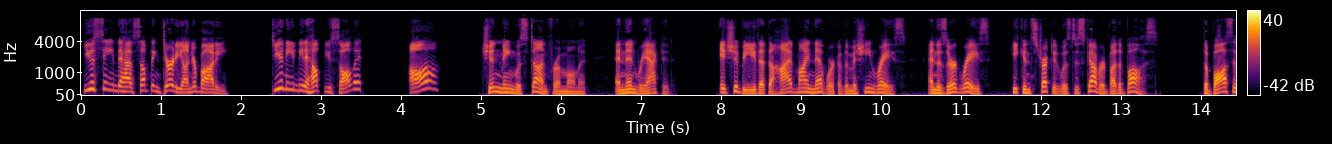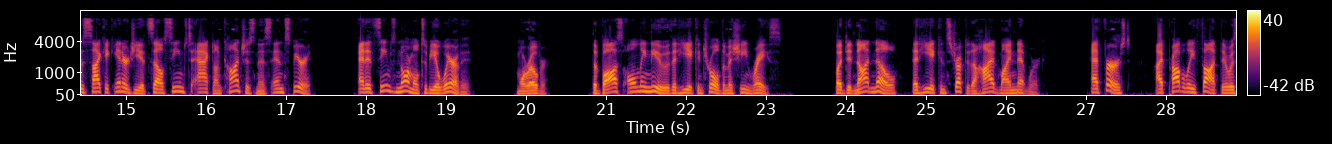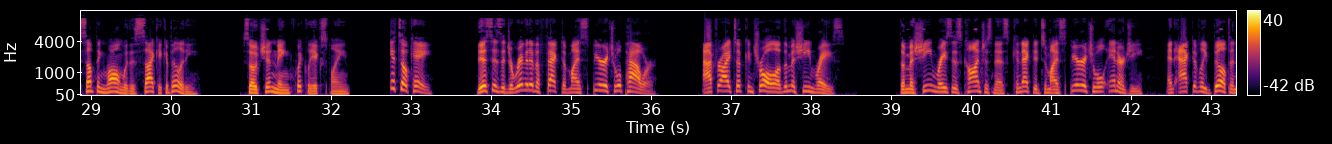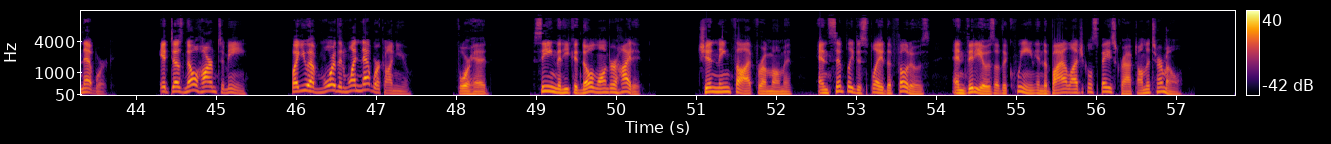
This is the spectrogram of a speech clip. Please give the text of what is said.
You seem to have something dirty on your body. Do you need me to help you solve it? Ah? Chen Ming was stunned for a moment, and then reacted. It should be that the hive mind network of the machine race and the Zerg race he constructed was discovered by the boss. The boss's psychic energy itself seems to act on consciousness and spirit, and it seems normal to be aware of it. Moreover, the boss only knew that he had controlled the machine race, but did not know that he had constructed a hive mind network. At first, I probably thought there was something wrong with his psychic ability. So Chen Ming quickly explained, It's okay. This is a derivative effect of my spiritual power. After I took control of the machine race, the machine raises consciousness connected to my spiritual energy and actively built a network. It does no harm to me. But you have more than one network on you. Forehead. Seeing that he could no longer hide it. Chen Ming thought for a moment and simply displayed the photos and videos of the Queen in the biological spacecraft on the terminal.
